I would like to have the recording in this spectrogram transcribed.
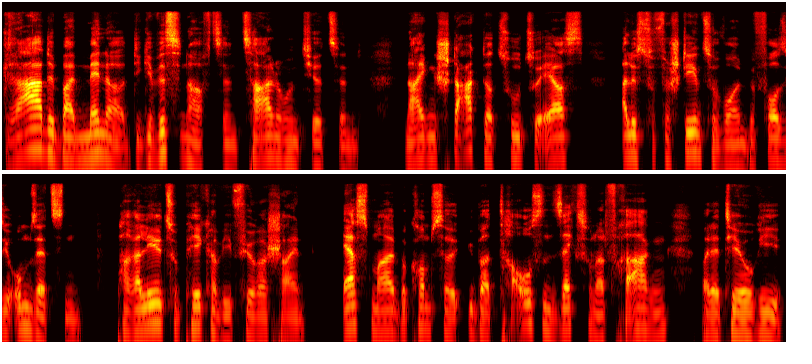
Gerade bei Männern, die gewissenhaft sind, zahlenorientiert sind, neigen stark dazu, zuerst alles zu verstehen zu wollen, bevor sie umsetzen. Parallel zu Pkw-Führerschein. Erstmal bekommst du über 1600 Fragen bei der Theorie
